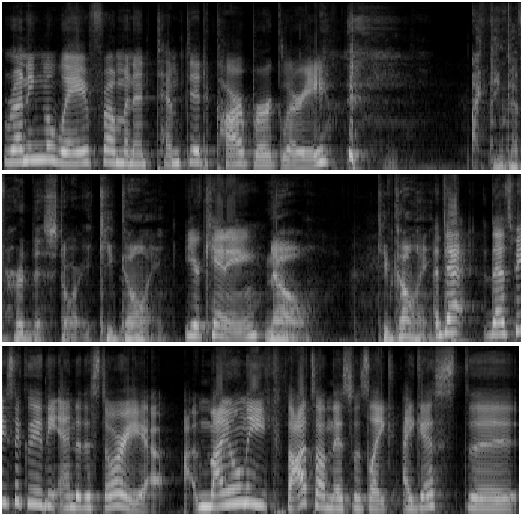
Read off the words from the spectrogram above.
running away from an attempted car burglary. I think I've heard this story. Keep going. You're kidding. No, keep going. That that's basically the end of the story. Uh, My only thoughts on this was like I guess the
